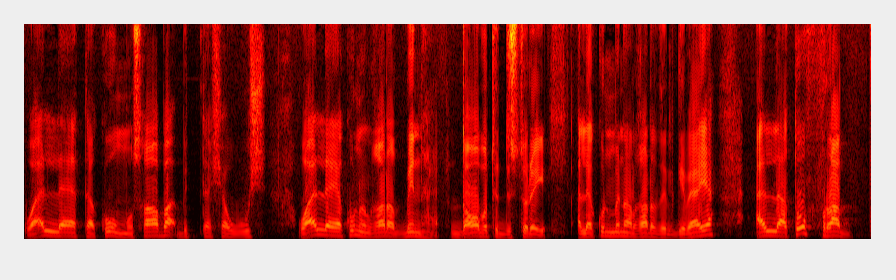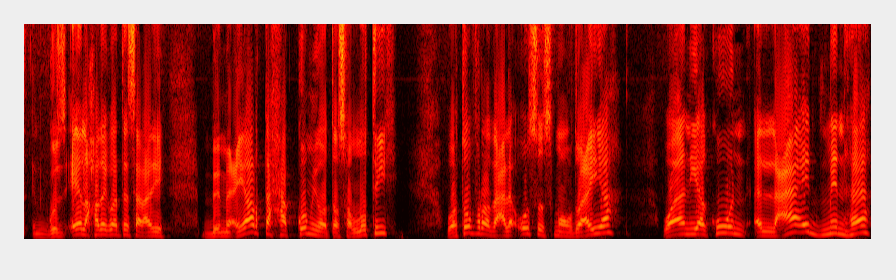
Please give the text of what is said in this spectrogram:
وألا تكون مصابة بالتشوش وألا يكون الغرض منها الضوابط الدستورية ألا يكون منها الغرض الجباية ألا تفرض الجزئيه اللي حضرتك بقى تسال عليه؟ بمعيار تحكمي وتسلطي وتفرض على أسس موضوعيه وأن يكون العائد منها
